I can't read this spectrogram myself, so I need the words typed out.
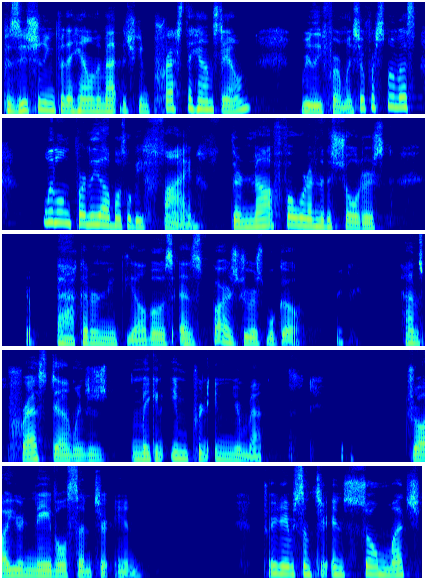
positioning for the hand on the mat that you can press the hands down really firmly. So for some of us, a little in front of the elbows will be fine. They're not forward under the shoulders. They're back underneath the elbows as far as yours will go. Hands pressed down, like just make an imprint in your mat. Draw your navel center in. Navel center in so much,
